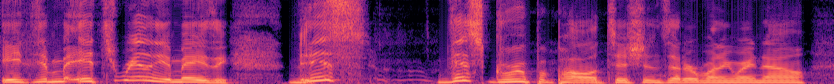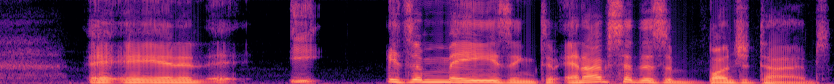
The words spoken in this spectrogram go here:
It's it's really amazing. This this group of politicians that are running right now, and it- it's amazing to. And I've said this a bunch of times.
